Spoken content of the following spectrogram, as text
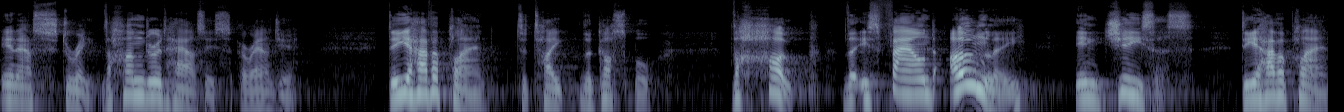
in our street, the hundred houses around you? Do you have a plan to take the gospel, the hope that is found only in Jesus. Do you have a plan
